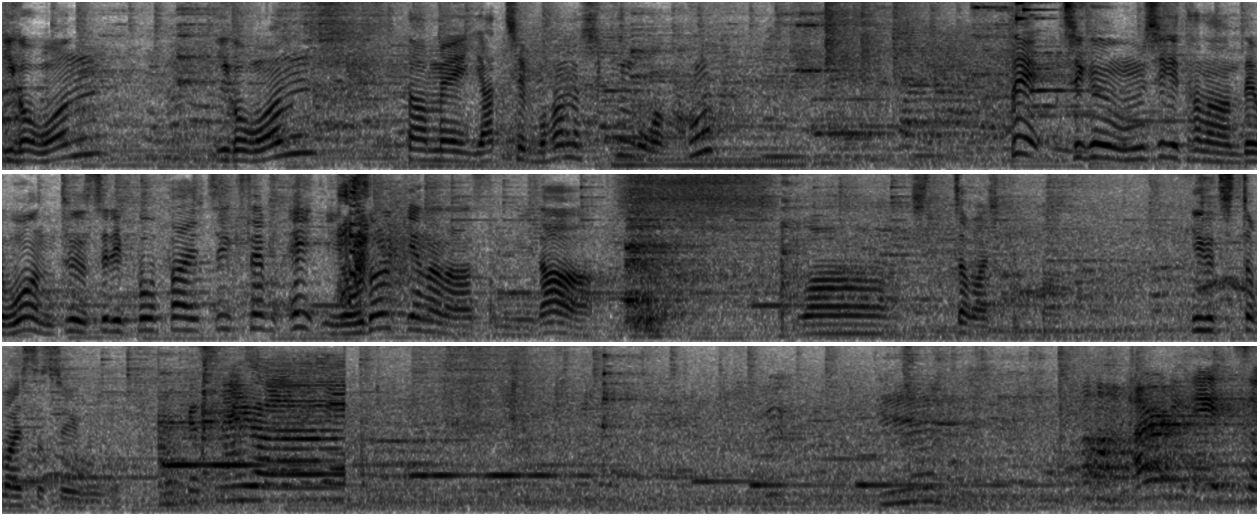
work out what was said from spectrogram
이거 원, 이거 원, 그다음에 야채 뭐 하나 시킨 것 같고. 네, 지금 음식이 다 나왔는데 1, 2, 3, 4, 5, 6, 7, 8 여덟 개나 나왔습니다. 와, 진짜 맛있겠다. 이거 진짜 맛있었어요, 이거. 먹겠습니다. Uh, I already ate, so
